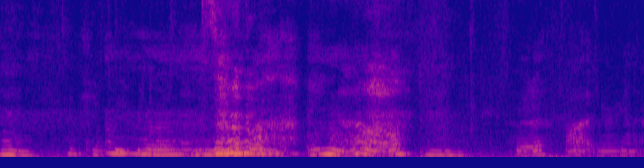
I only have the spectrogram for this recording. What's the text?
Mhm. I can't believe we're doing this. I know. Who would have thought we were gonna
